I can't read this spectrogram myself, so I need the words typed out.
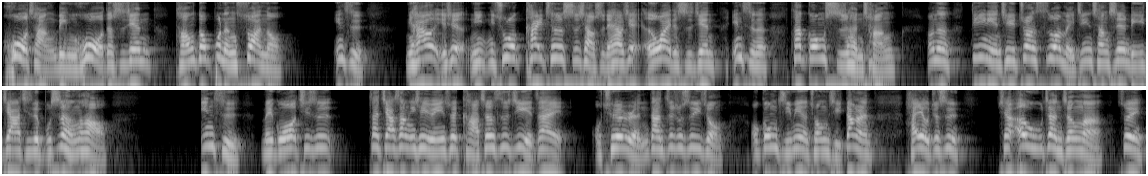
货场领货的时间，好像都不能算哦。因此，你还要有些你你除了开车十小时，你还有些额外的时间，因此呢，它工时很长。然后呢，第一年去赚四万美金，长时间离家其实不是很好。因此，美国其实再加上一些原因，所以卡车司机也在哦缺人。但这就是一种哦供给面的冲击。当然，还有就是像俄乌战争嘛，所以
